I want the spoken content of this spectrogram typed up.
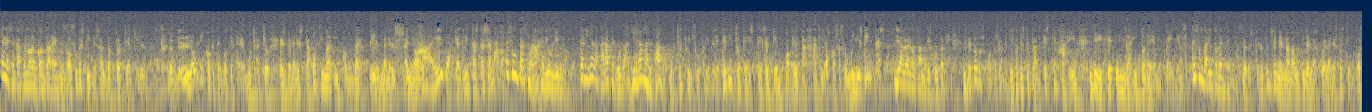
En ese caso no lo encontraremos. No subestimes al doctor Jekyll. Lo único que tengo que hacer, muchacho, es beber esta pócima y convertirme en el señor. ¿Ay? ¿Por qué gritas de ese modo? Es un personaje de un libro. Tenía la cara peluda y era malvado. Muchacho insufrible, te he dicho que este es el tiempo delta. Aquí las cosas son muy distintas. Ya lo he notado. Discúlpame. De todos modos, la belleza de este plan es que Hyde dirige un garito de empeños. ¿Qué es un garito de empeños? Pero es que no te enseñan nada útil en la escuela en estos tiempos.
